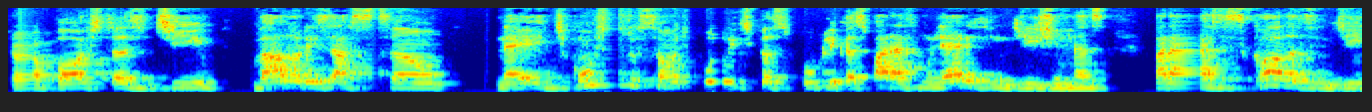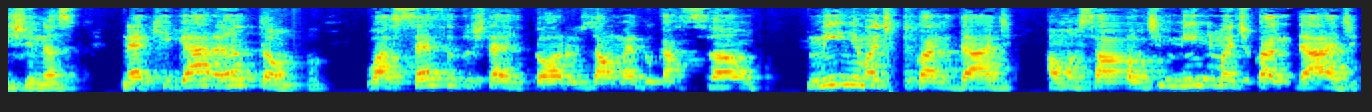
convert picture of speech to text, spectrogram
propostas de valorização, né, de construção de políticas públicas para as mulheres indígenas, para as escolas indígenas, né, que garantam o acesso dos territórios a uma educação mínima de qualidade, a uma saúde mínima de qualidade.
